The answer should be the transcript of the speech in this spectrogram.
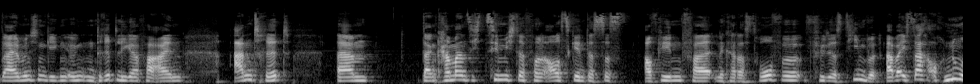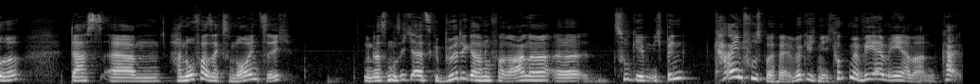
Bayern München gegen irgendeinen Drittligaverein antritt, ähm, dann kann man sich ziemlich davon ausgehen, dass das auf jeden Fall eine Katastrophe für das Team wird. Aber ich sage auch nur, dass ähm, Hannover 96, und das muss ich als gebürtiger Hannoveraner äh, zugeben, ich bin kein Fußballfan, wirklich nicht. Ich gucke mir WME an, Ke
